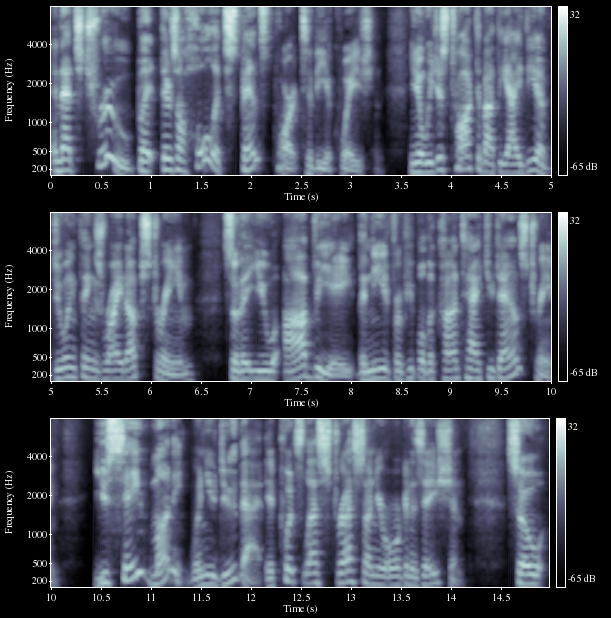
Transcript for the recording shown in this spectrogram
And that's true, but there's a whole expense part to the equation. You know, we just talked about the idea of doing things right upstream so that you obviate the need for people to contact you downstream. You save money when you do that. It puts less stress on your organization. So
